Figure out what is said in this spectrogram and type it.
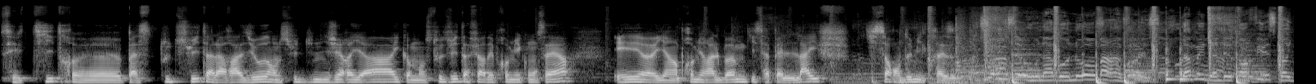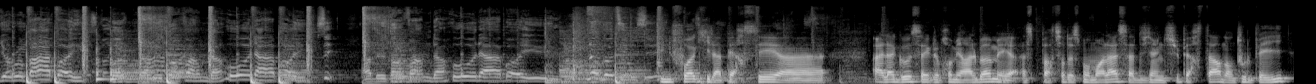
Ses titres euh, passent tout de suite à la radio dans le sud du Nigeria. Il commence tout de suite à faire des premiers concerts. Et euh, il y a un premier album qui s'appelle Life qui sort en 2013. Une fois qu'il a percé à Lagos avec le premier album et à partir de ce moment-là, ça devient une superstar dans tout le pays.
